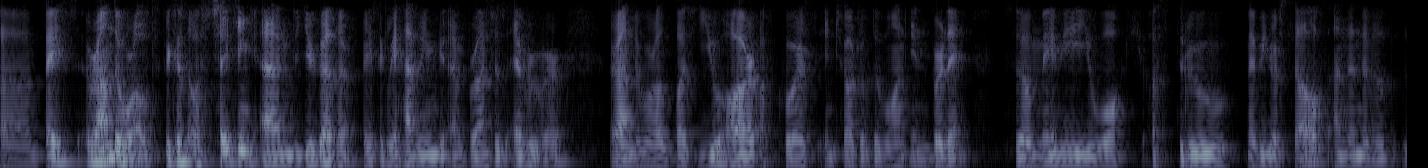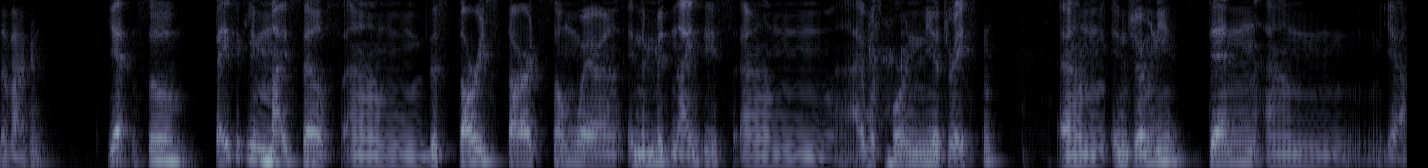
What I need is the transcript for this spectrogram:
uh, based around the world because I was checking and you guys are basically having uh, branches everywhere around the world, but you are, of course, in charge of the one in Berlin. So maybe you walk us through maybe yourself and then the Wagon. Yeah, so basically myself. Um, the story starts somewhere in the mid 90s. Um, I was born near Dresden um, in Germany. Then, um, yeah,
